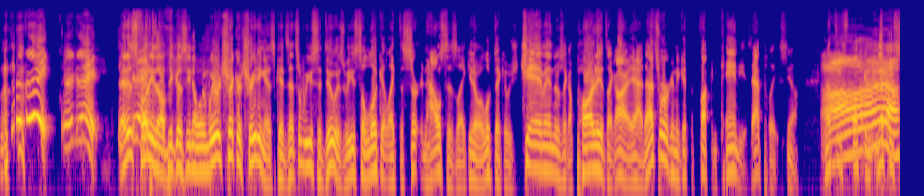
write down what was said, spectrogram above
They're great. They're great. They're It is great. funny though because you know when we were trick or treating as kids, that's what we used to do. Is we used to look at like the certain houses, like you know, it looked like it was jamming. There's like a party. It's like, all right, yeah, that's where we're gonna get the fucking candy. Is that place? You know, not these Ah, fucking- yeah.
